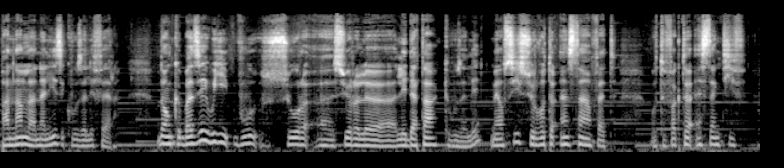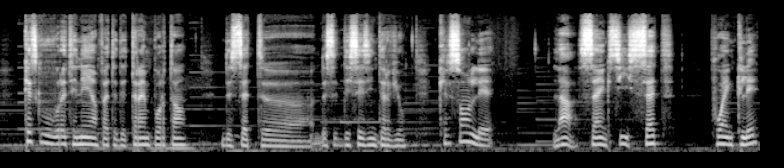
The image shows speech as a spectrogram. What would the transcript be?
pendant l'analyse que vous allez faire. Donc, basé, oui, vous, sur, euh, sur le- les datas que vous allez, mais aussi sur votre instinct, en fait, votre facteur instinctif. Qu'est-ce que vous vous retenez, en fait, de très important de, cette, euh, de, ces interviews? Quels sont les, là, 5, 6, 7 points clés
